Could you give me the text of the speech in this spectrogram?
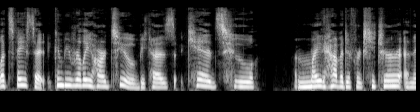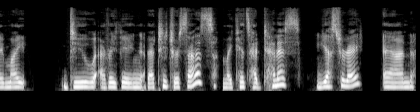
let's face it, it can be really hard too because kids who might have a different teacher and they might do everything that teacher says. My kids had tennis yesterday and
